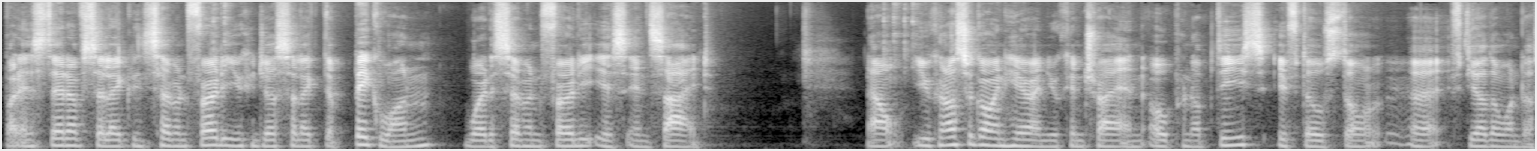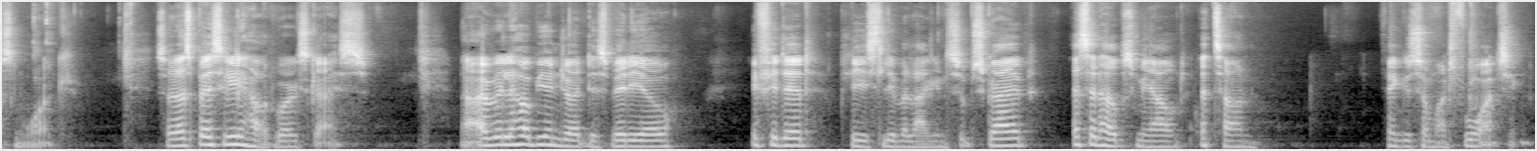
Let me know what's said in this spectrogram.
but instead of selecting 730, you can just select the big one where the 730 is inside. Now, you can also go in here and you can try and open up these if those don't, uh, if the other one doesn't work. So that's basically how it works, guys. Now, I really hope you enjoyed this video. If you did, please leave a like and subscribe, as it helps me out a ton. Thank you so much for watching.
